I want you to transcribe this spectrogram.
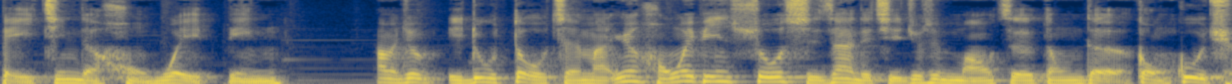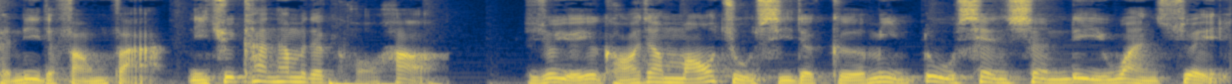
北京的红卫兵，他们就一路斗争嘛。因为红卫兵说实在的，其实就是毛泽东的巩固权力的方法。你去看他们的口号，比如说有一个口号叫“毛主席的革命路线胜利万岁，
